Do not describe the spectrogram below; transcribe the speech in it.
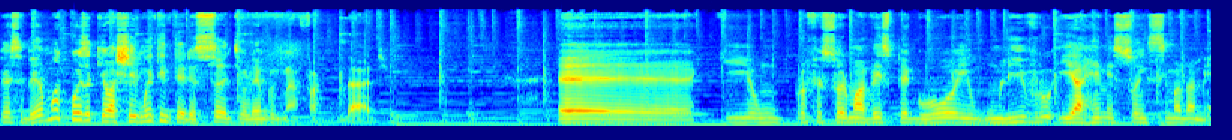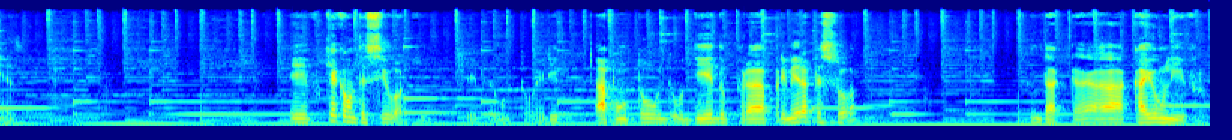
perceber. Uma coisa que eu achei muito interessante, eu lembro na faculdade, é que um professor uma vez pegou um livro e arremessou em cima da mesa. E o que aconteceu aqui? Ele perguntou. Ele apontou o dedo para a primeira pessoa, da, caiu um livro.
